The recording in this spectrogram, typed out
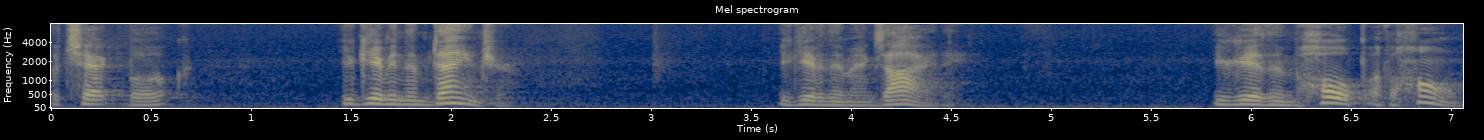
a checkbook, you're giving them danger. You're giving them anxiety. You give them hope of a home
